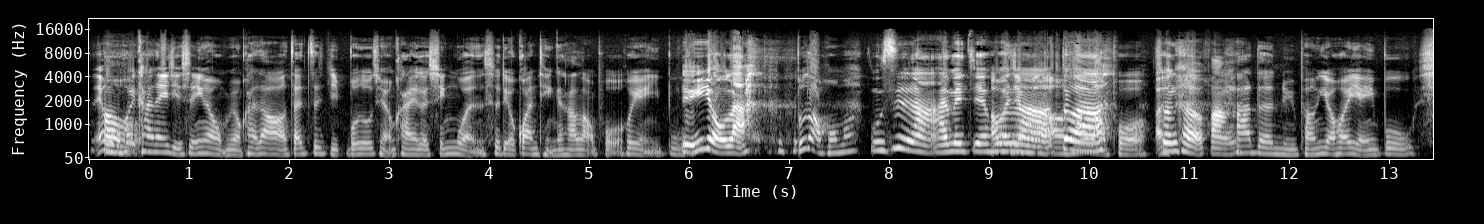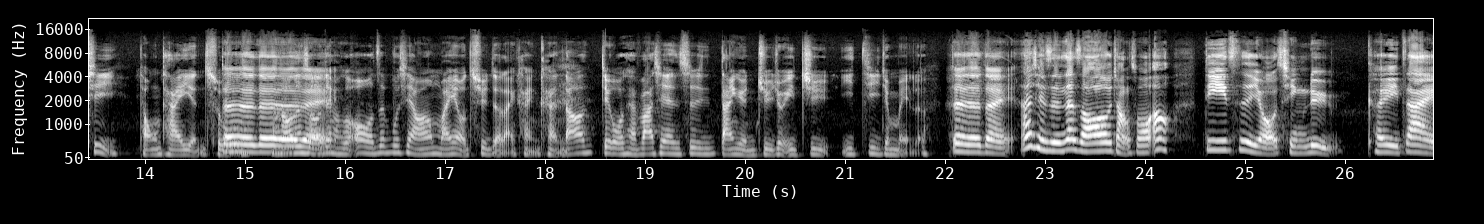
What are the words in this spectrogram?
因为我会看那一集，是因为我们有看到在自己播出前有看一个新闻，是刘冠廷跟他老婆会演一部。女友啦，不是老婆吗？不是啦，还没结婚啊，对啊，老婆。孙可芳，他的女朋友会演一部戏。同台演出，对对对，然后那时候就想说，哦，这部戏好像蛮有趣的，来看看。然后结果我才发现是单元剧，就一剧一季就没了。对对对，那其实那时候讲说，哦，第一次有情侣可以在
